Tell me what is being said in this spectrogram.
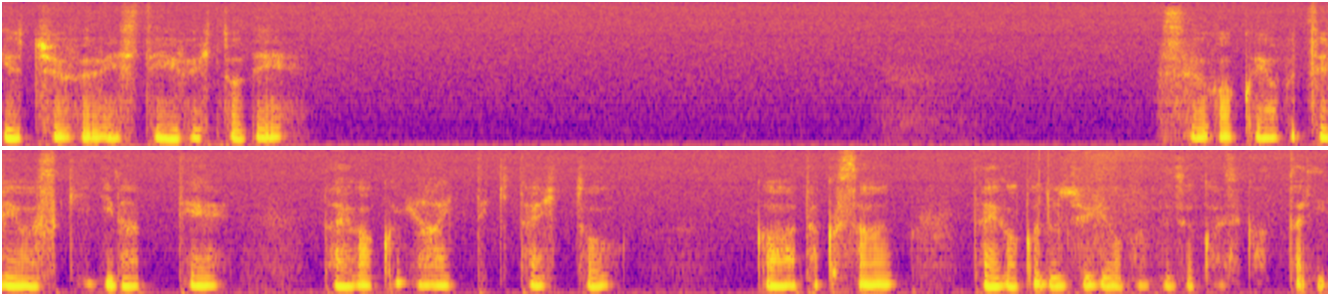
YouTube でしている人で数学や物理を好きになって大学に入ってきた人がたくさん大学の授業が難しかったり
